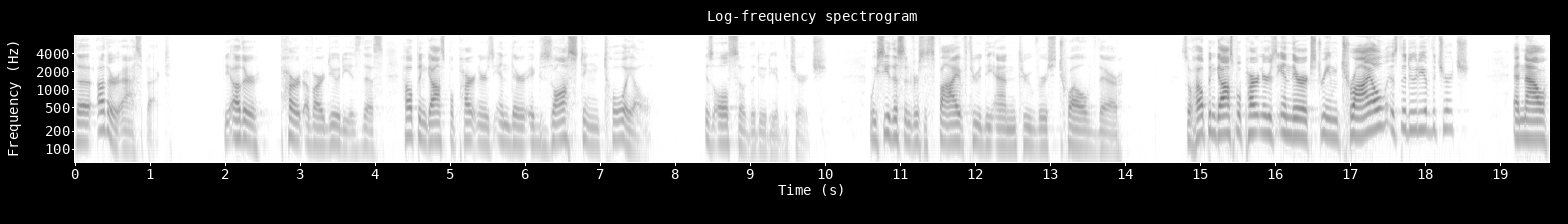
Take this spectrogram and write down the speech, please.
the other aspect, the other part of our duty is this helping gospel partners in their exhausting toil is also the duty of the church. We see this in verses 5 through the end, through verse 12 there. So, helping gospel partners in their extreme trial is the duty of the church. And now,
